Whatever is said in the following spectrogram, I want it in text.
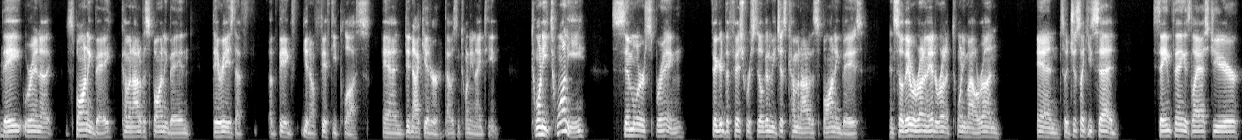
Hmm. they were in a spawning bay, coming out of a spawning bay, and they raised a a big, you know, 50 plus and did not get her. That was in 2019. 2020, similar spring, figured the fish were still going to be just coming out of the spawning bays. And so they were running, they had to run a 20 mile run. And so just like you said, same thing as last year.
